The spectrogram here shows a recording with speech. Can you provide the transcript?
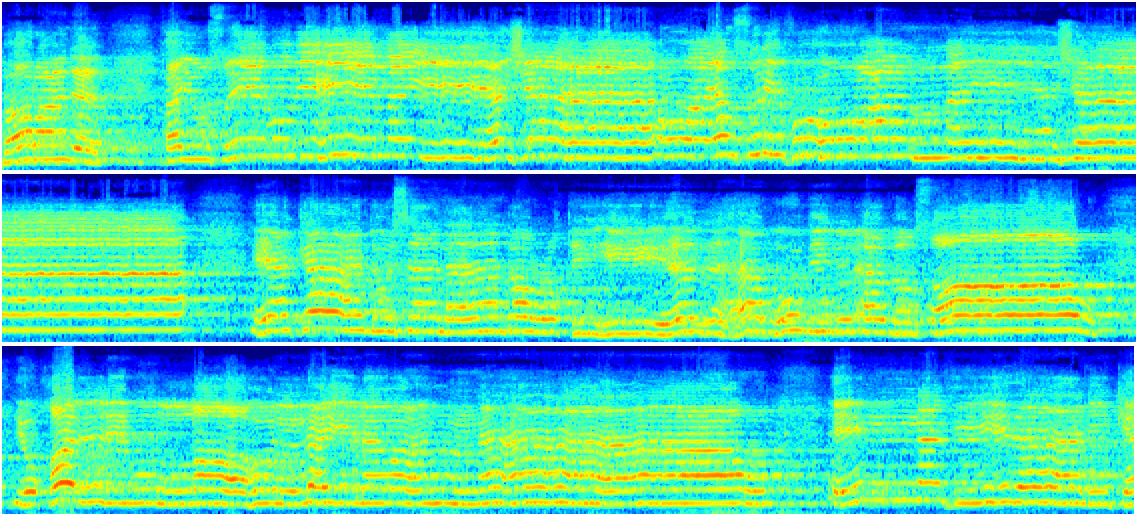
برد فيصيب به من يشاء ويصرفه برقه يذهب بالأبصار. يقلب الله الليل والنهار. إن في ذلك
